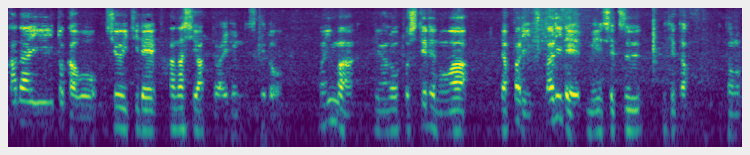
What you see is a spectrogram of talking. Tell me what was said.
課題とかを週1で話し合ってはいるんですけど、まあ、今やろうとしてるのは、やっぱり2人で面接受けた、その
